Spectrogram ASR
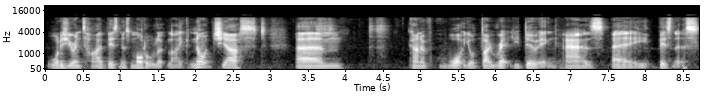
what does your entire business model look like? Not just um, kind of what you're directly doing as a business,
